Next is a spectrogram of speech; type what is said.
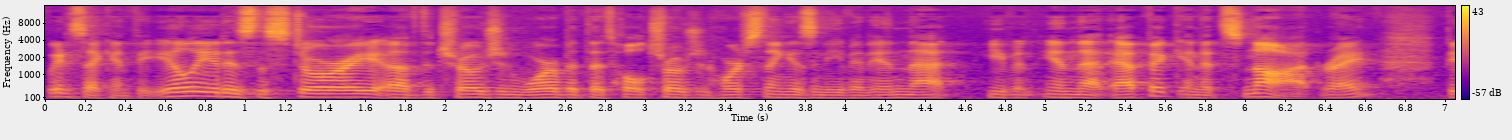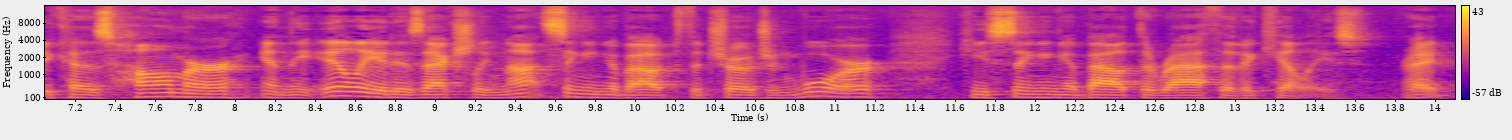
wait a second, the Iliad is the story of the Trojan War, but the whole Trojan horse thing isn't even in that even in that epic, and it's not, right? Because Homer in the Iliad is actually not singing about the Trojan War, he's singing about the wrath of Achilles, right?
